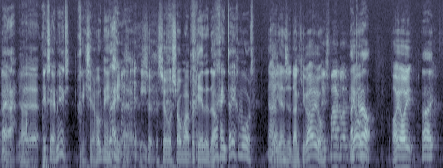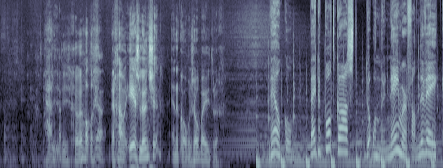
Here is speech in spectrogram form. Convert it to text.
Nou ja, Ja. eh, ik zeg niks. ik zeg ook niks. Nee. Zullen we zomaar beginnen dan? Geen tegenwoord. Nou Jensen, dankjewel joh. Eet smakelijk. Dankjewel. Hoi hoi. Hoi. Ja, dit is geweldig. Ja. Dan gaan we eerst lunchen en dan komen we zo bij u terug. Welkom bij de podcast De Ondernemer van de Week.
